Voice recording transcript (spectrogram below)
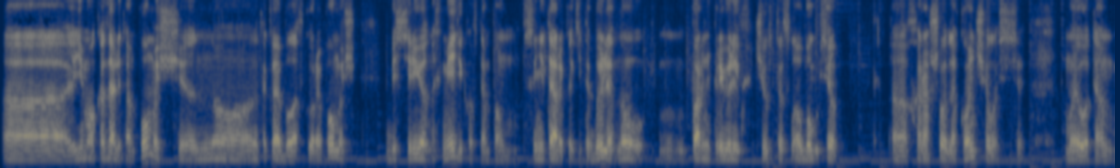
Ему оказали там помощь, но такая была скорая помощь без серьезных медиков, там, по-моему, санитары какие-то были, ну, парни привели в чувство, слава богу, все э, хорошо закончилось. Мы его там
